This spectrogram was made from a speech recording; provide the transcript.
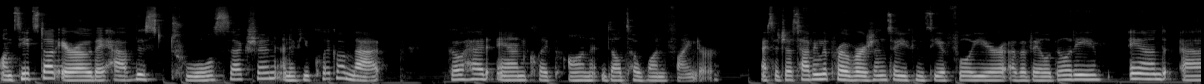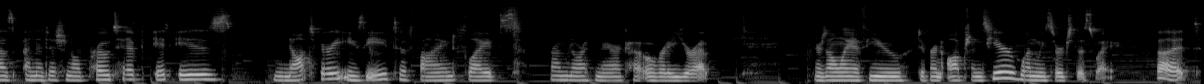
on seats.aero, they have this tools section, and if you click on that, go ahead and click on Delta One Finder. I suggest having the pro version so you can see a full year of availability. And as an additional pro tip, it is not very easy to find flights from North America over to Europe. There's only a few different options here when we search this way. But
